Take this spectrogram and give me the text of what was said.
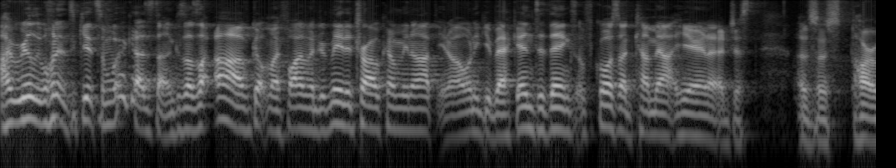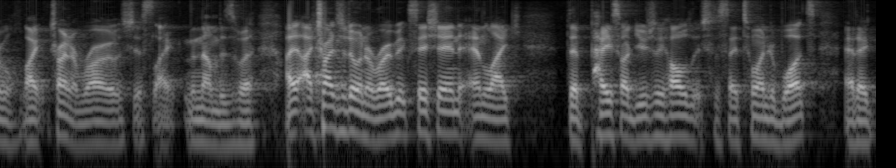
I really wanted to get some workouts done because I was like, oh, I've got my 500 meter trial coming up. You know, I want to get back into things. Of course, I'd come out here and it just, it was just horrible. Like trying to row, it was just like the numbers were. I, I tried to do an aerobic session and like the pace I'd usually hold, let's just say 200 watts at a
